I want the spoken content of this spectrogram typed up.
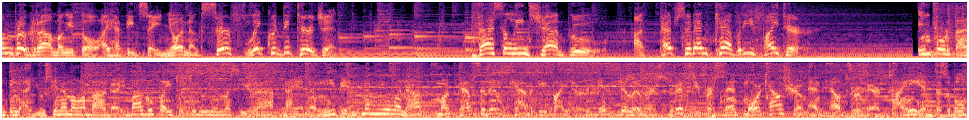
Ang programang ito ay hatid sa inyo ng Surf Liquid Detergent, Vaseline Shampoo, at Pepsodent Cavity Fighter. Importanteng ayusin ang mga bagay bago pa ito tuluyang masira, gaya ng ngipin ng iyong anak. Mag-Pepsodent Cavity Fighter. It delivers 50% more calcium and helps repair tiny invisible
